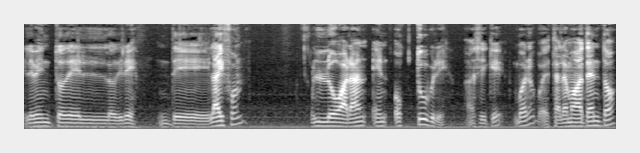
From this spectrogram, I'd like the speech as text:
el evento del, lo diré, del iPhone, lo harán en octubre. Así que, bueno, pues estaremos atentos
